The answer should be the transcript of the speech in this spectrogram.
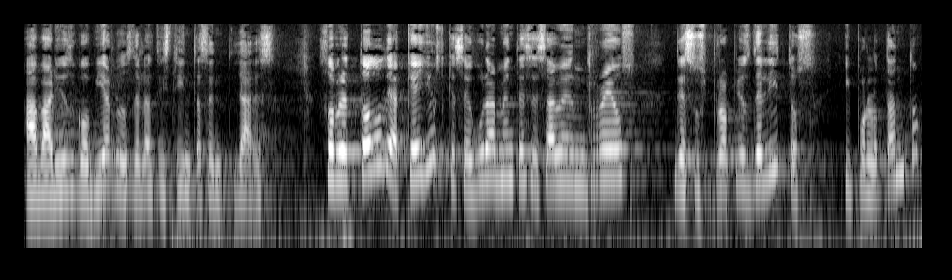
a varios gobiernos de las distintas entidades, sobre todo de aquellos que seguramente se saben reos de sus propios delitos. Y por lo tanto,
